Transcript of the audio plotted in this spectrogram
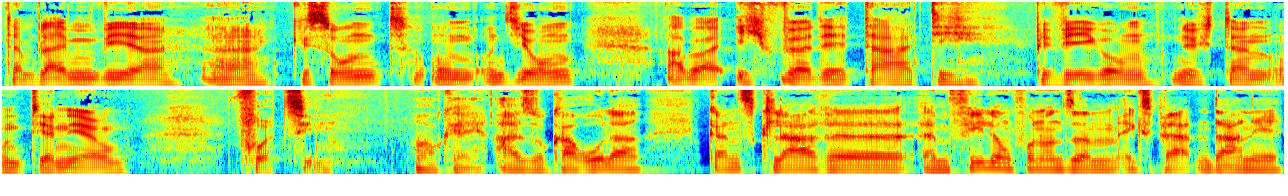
dann bleiben wir äh, gesund und, und jung. Aber ich würde da die Bewegung nüchtern und die Ernährung vorziehen. Okay, also Carola, ganz klare Empfehlung von unserem Experten Daniel.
